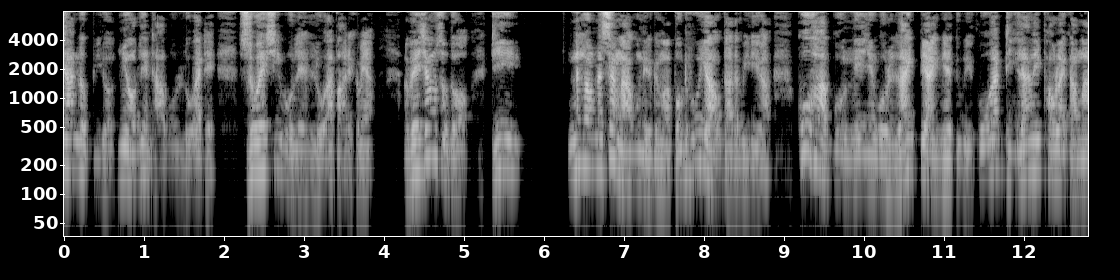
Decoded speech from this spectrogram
ခြားလုပ်ပြီးတော့မျှော်လင့်ထားဖို့လိုအပ်တယ်။ဇွဲရှိဖို့လည်းလိုအပ်ပါတယ်ခင်ဗျ။အဘယ်ကြောင့်ဆိုတော့ဒီ 2025ခုနှစ်အတွင်းမှာဗုဒ္ဓဖူးရောက်တာတပီတွေကကိုဟာကိုနေရင်ကိုလိုက်ပြိုင်တဲ့သူတွေကိုကဒီလမ်းလေးဖောက်လိုက်တာမှ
